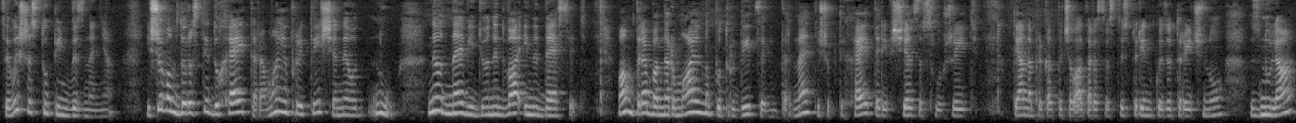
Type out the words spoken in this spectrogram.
це вища ступінь визнання. І щоб вам дорости до хейтера, має пройти ще не, од... ну, не одне відео, не два і не десять. Вам треба нормально потрудитися в інтернеті, щоб тих хейтерів ще заслужити. От я, наприклад, почала зараз вести сторінку езотеричну з нуля,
